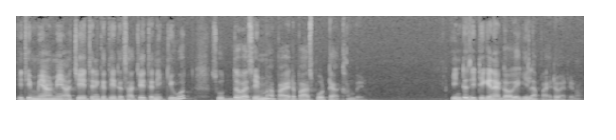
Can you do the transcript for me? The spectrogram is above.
ඉතින් මෙයා මේ අචේතනික දෙයට සචේතනික කිව්වොත් සුද්ධ වශයෙන්ම අපායට પાස්පෝර්ට් එකක් හම්බ වෙනවා. ඉන්ටර්සිටි කෙනෙක් ගාවගේ ගිහිල්ලා අපායට වැටෙනවා.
